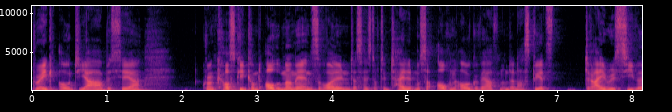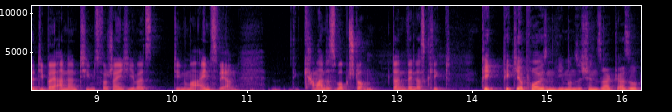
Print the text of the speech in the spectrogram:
Breakout-Jahr bisher. Gronkowski kommt auch immer mehr ins Rollen, das heißt, auf den Teil musst du auch ein Auge werfen und dann hast du jetzt drei Receiver, die bei anderen Teams wahrscheinlich jeweils die Nummer 1 wären. Kann man das überhaupt stoppen, dann, wenn das klickt? pick, pick your poison, wie man so schön sagt. Also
